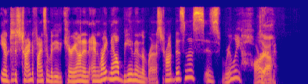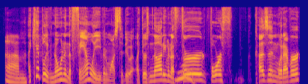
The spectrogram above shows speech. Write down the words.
you know, just trying to find somebody to carry on. And, and right now, being in the restaurant business is really hard. Yeah. Um, I can't believe no one in the family even wants to do it. Like, there's not even a third, fourth cousin, whatever,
